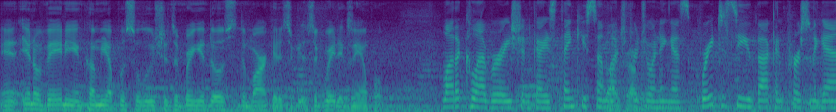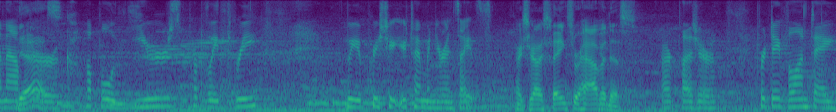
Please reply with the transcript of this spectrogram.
and innovating and coming up with solutions and bringing those to the market. It's a, it's a great example. A lot of collaboration, guys. Thank you so much for joining us. Great to see you back in person again after Yes. a couple of years, probably three. We appreciate your time and your insights. Thanks, guys. Thanks for having us. Our pleasure. For Dave Vellante,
